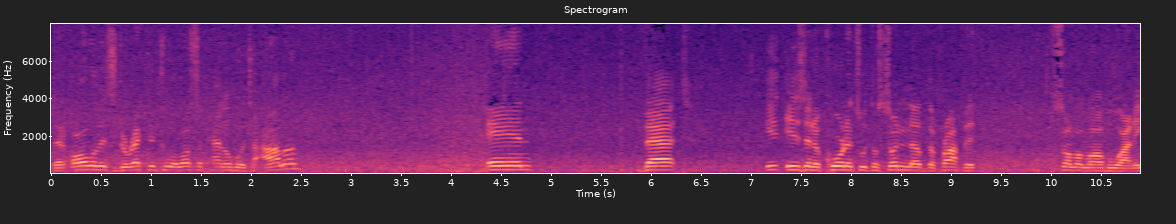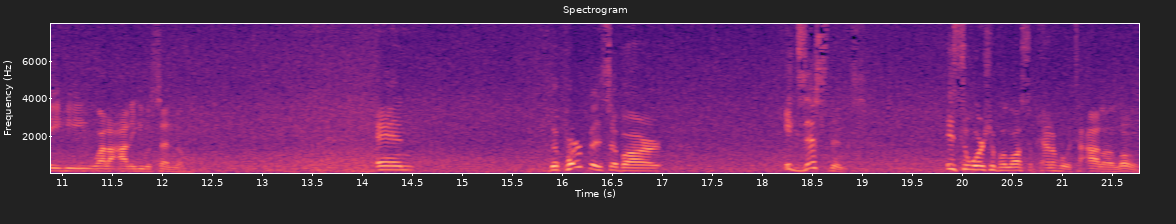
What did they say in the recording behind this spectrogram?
that all of it's directed to Allah subhanahu wa ta'ala, and that it is in accordance with the sunnah of the Prophet sallallahu alayhi wa alihi wasallam. And the purpose of our existence is to worship Allah subhanahu wa ta'ala alone.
